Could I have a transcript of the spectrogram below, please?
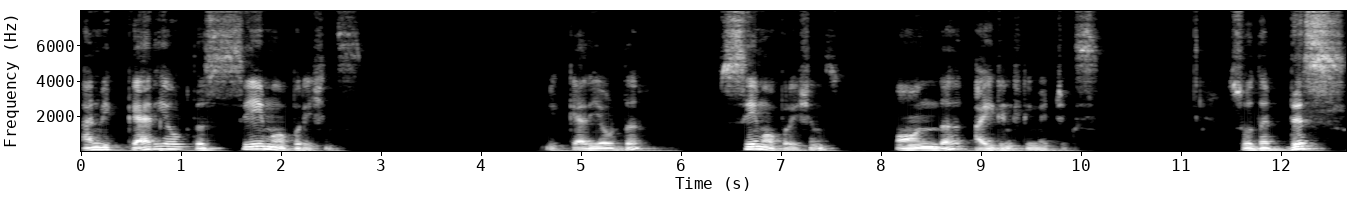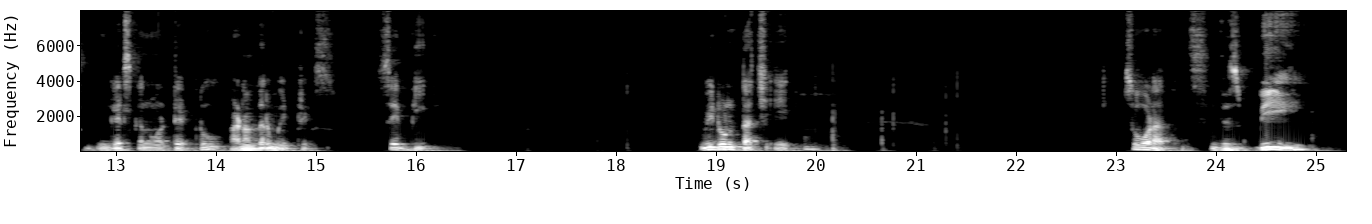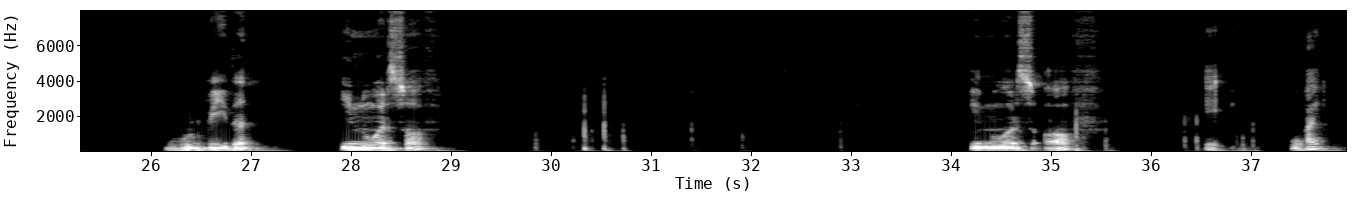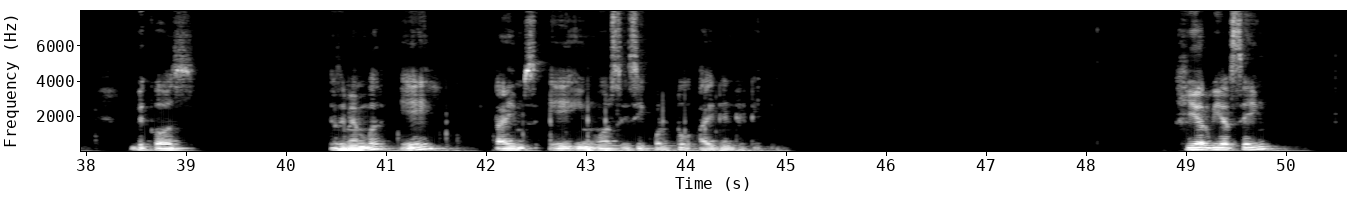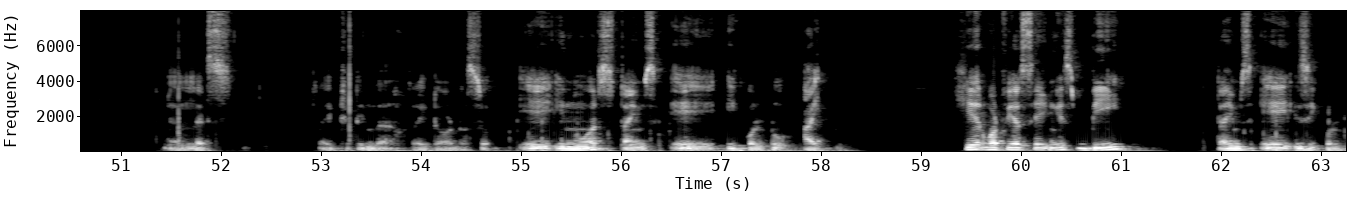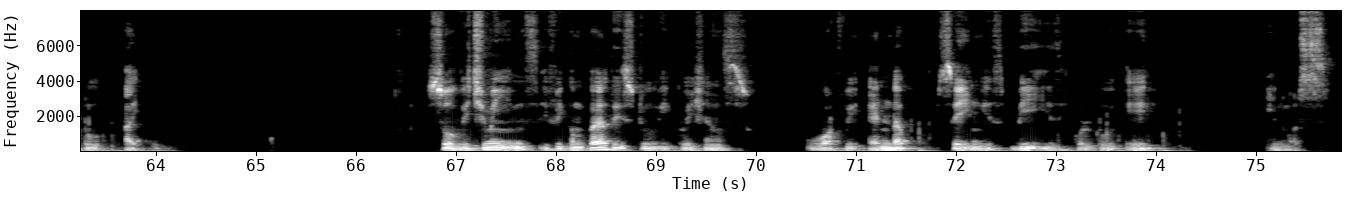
and we carry out the same operations we carry out the same operations on the identity matrix so that this gets converted to another matrix say B. We don't touch A. So what happens? This B would be the inverse of inverse of A. Why? Because remember A times A inverse is equal to identity. Here we are saying, well, let's write it in the right order. So A inverse times A equal to I. Here what we are saying is B times A is equal to I. So which means if we compare these two equations, what we end up saying is B is equal to A inverse.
